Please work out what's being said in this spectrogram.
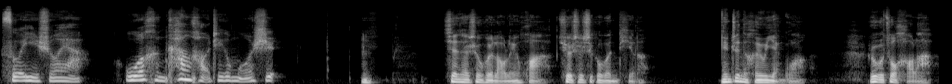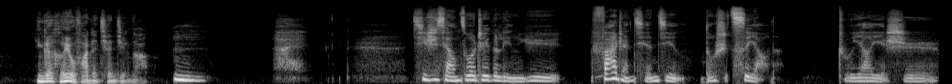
所以说呀，我很看好这个模式。嗯，现在社会老龄化确实是个问题了。您真的很有眼光，如果做好了，应该很有发展前景的。嗯，唉，其实想做这个领域，发展前景都是次要的，主要也是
